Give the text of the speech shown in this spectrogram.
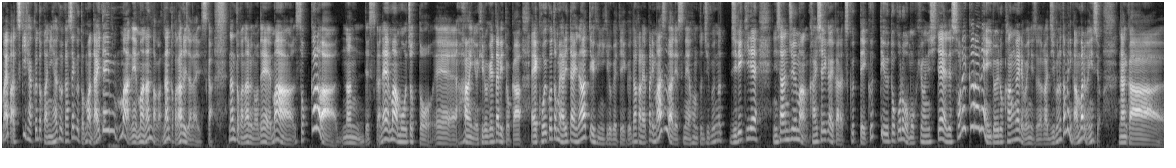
まあ、やっぱ月100とか200稼ぐと、まあ、大体、まあね、まあ、なんとか、なんとかなるじゃないですか。なんとかなるので、まあ、そっからは、何ですかね。まあ、もうちょっと、えー、範囲を広げたりとか、えー、こういうこともやりたいなっていうふうに広げていく。だからやっぱりまずはですね、ほんと自分の自力で2、30万、会社以外から作っていくっていうところを目標にして、で、それからね、いろいろ考えればいいんですよ。だから自分のために頑張ればいいんですよ。なんか、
